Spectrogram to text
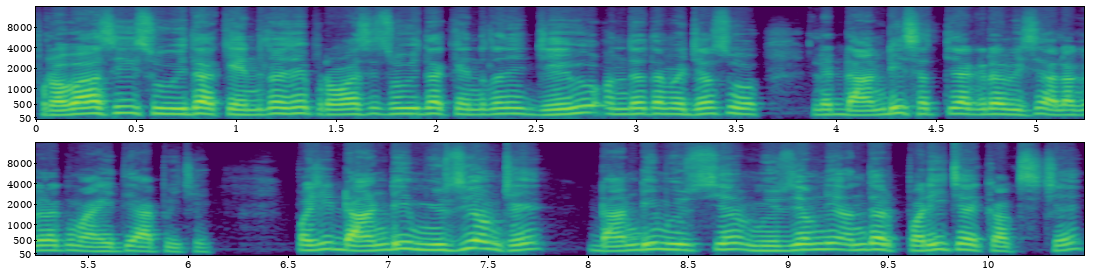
પ્રવાસી સુવિધા કેન્દ્ર છે. પ્રવાસી સુવિધા કેન્દ્રની જેવું અંદર તમે જશો એટલે દાંડી સત્યાગ્રહ વિશે અલગ અલગ માહિતી આપી છે. પછી દાંડી મ્યુઝિયમ છે. દાંડી મ્યુઝિયમ, મ્યુઝિયમની અંદર પરિચય કક્ષ છે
